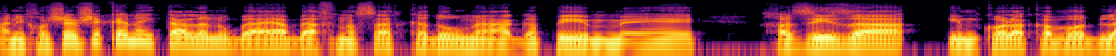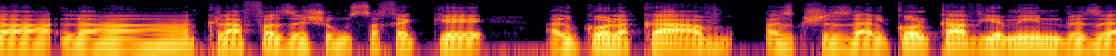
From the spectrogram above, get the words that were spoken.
אני חושב שכן הייתה לנו בעיה בהכנסת כדור מהאגפים. אה, חזיזה עם כל הכבוד לקלף הזה שהוא משחק אה, על כל הקו, אז כשזה על כל קו ימין וזה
